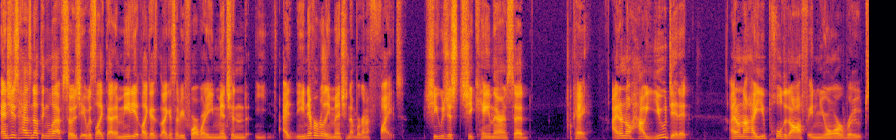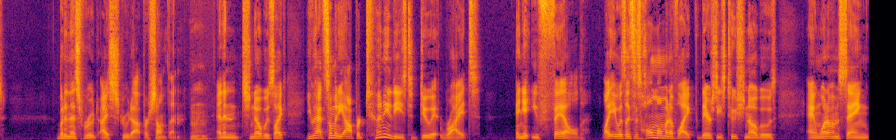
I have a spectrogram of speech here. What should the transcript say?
and she just has nothing left so it was like that immediate like I, like I said before when he mentioned he, I, he never really mentioned that we're gonna fight she was just she came there and said okay i don't know how you did it i don't know how you pulled it off in your route but in this route I screwed up or something. Mm-hmm. And then Shinobu's like, you had so many opportunities to do it right, and yet you failed. Like it was like this whole moment of like, there's these two Shinobus, and one of them saying,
